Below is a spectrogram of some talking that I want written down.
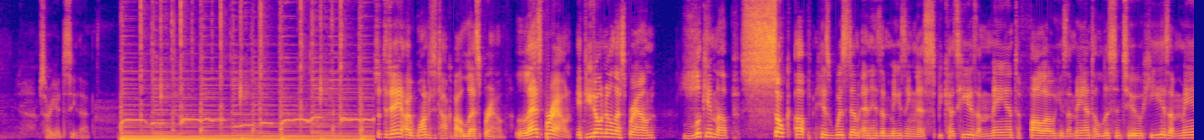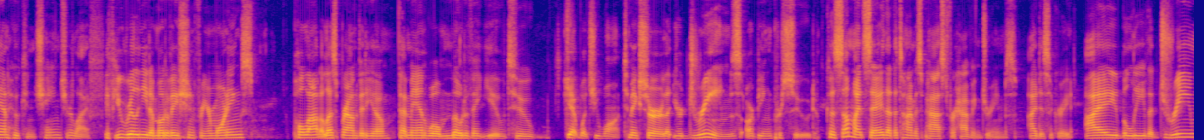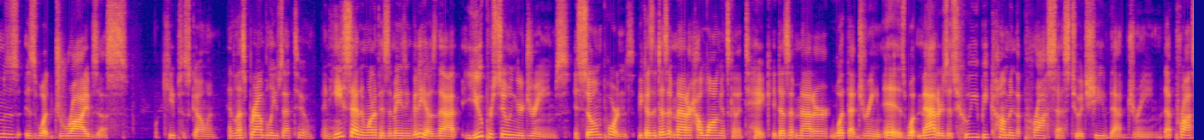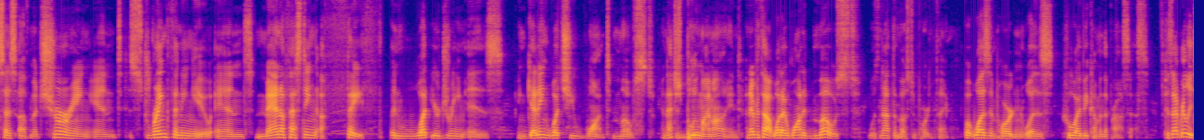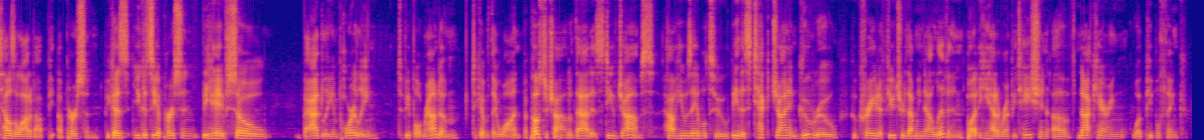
I'm sorry you had to see that. So today I wanted to talk about Les Brown. Les Brown. If you don't know Les Brown, look him up, soak up his wisdom and his amazingness because he is a man to follow, he is a man to listen to, he is a man who can change your life. If you really need a motivation for your mornings, pull out a Les Brown video. That man will motivate you to get what you want, to make sure that your dreams are being pursued. Because some might say that the time has passed for having dreams. I disagree. I believe that dreams is what drives us, keeps us going. And Les Brown believes that too. And he said in one of his amazing videos that you pursuing your dreams is so important because it doesn't matter how long it's going to take. It doesn't matter what that dream is. What matters is who you become in the process to achieve that dream. That process of maturing and strengthening you and manifesting a faith in what your dream is and getting what you want most. And that just blew my mind. I never thought what I wanted most was not the most important thing. What was important was who I become in the process. Because that really tells a lot about a person. Because you could see a person behave so badly and poorly to people around them to get what they want. A poster child of that is Steve Jobs, how he was able to be this tech giant guru who created a future that we now live in, but he had a reputation of not caring what people think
